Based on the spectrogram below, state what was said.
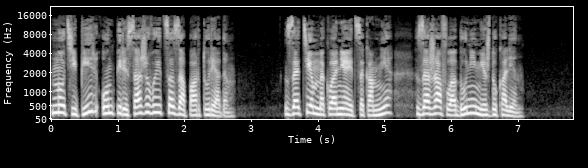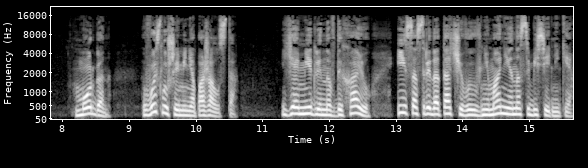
но теперь он пересаживается за парту рядом. Затем наклоняется ко мне, зажав ладони между колен. «Морган, выслушай меня, пожалуйста». Я медленно вдыхаю и сосредотачиваю внимание на собеседнике.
